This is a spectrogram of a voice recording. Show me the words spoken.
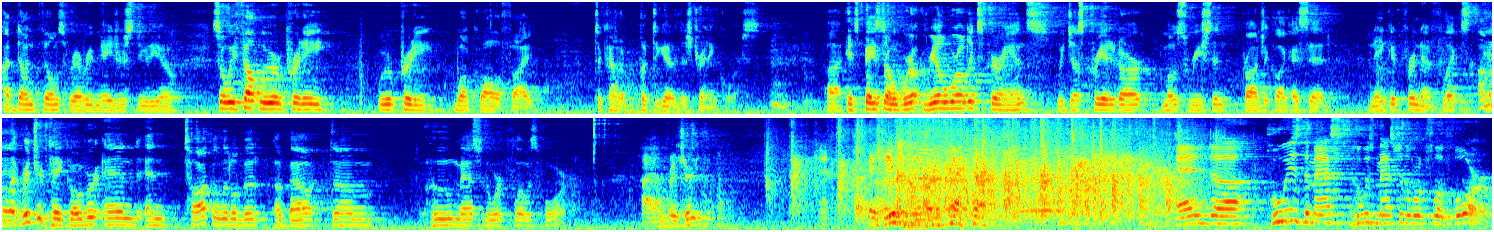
I've done films for every major studio, so we felt we were pretty we were pretty well qualified to kind of put together this training course. Uh, it's based on real world experience. We just created our most recent project, like I said, Naked for Netflix. I'm going to let Richard take over and, and talk a little bit about um, who Master the Workflow is for. Hi, I'm Richard. Thank you. and uh, who is the master? Who is Master the Workflow for?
